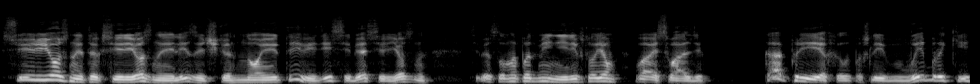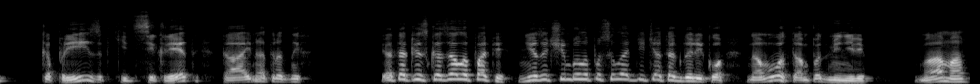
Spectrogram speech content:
Серьезная так серьезная, Лизочка, но и ты веди себя серьезно. Тебя словно подменили в твоем Вайсвальде. Как приехала, пошли выброки, капризы, какие-то секреты, тайны от родных. Я так и сказала папе, незачем было посылать дитя так далеко, нам вот там подменили. Мама,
